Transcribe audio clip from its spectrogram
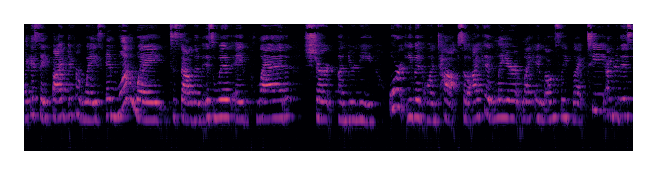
like I say, five different ways. And one way to style them is with a plaid shirt underneath or even on top. So I could layer like a long sleeve black tee under this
